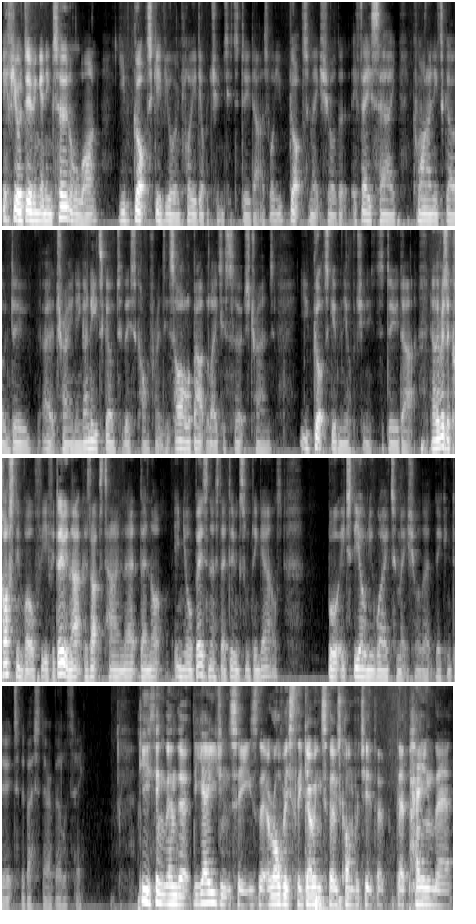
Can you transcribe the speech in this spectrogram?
If you're doing an internal one, you've got to give your employee the opportunity to do that as well. You've got to make sure that if they say, "Come on, I need to go and do uh, training. I need to go to this conference. It's all about the latest search trends." You've got to give them the opportunity to do that. Now there is a cost involved for you for doing that because that's time that they're not in your business; they're doing something else. But it's the only way to make sure that they can do it to the best of their ability. Do you think then that the agencies that are obviously going to those conferences, that they're paying their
